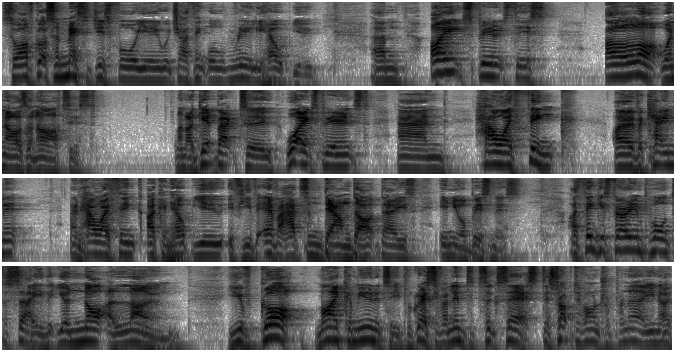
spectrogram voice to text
So I've got some messages for you which I think will really help you. Um, I experienced this a lot when I was an artist. And I get back to what I experienced and how I think I overcame it and how I think I can help you if you've ever had some down dark days in your business. I think it's very important to say that you're not alone. You've got my community, Progressive Unlimited Success, Disruptive Entrepreneur, you know,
